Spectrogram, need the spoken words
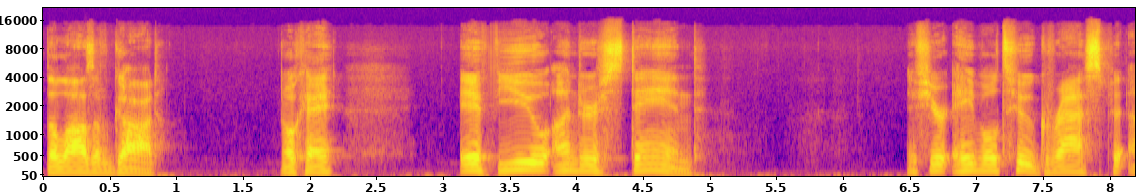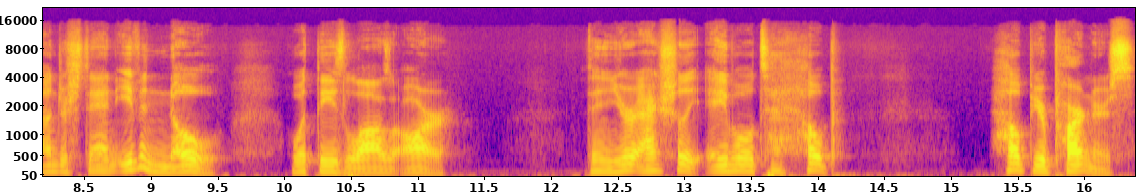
the laws of God. Okay? If you understand, if you're able to grasp, understand, even know what these laws are, then you're actually able to help help your partners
